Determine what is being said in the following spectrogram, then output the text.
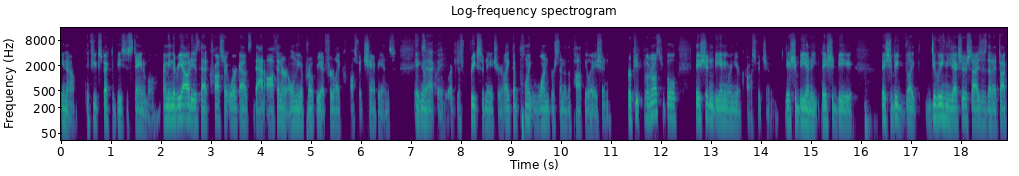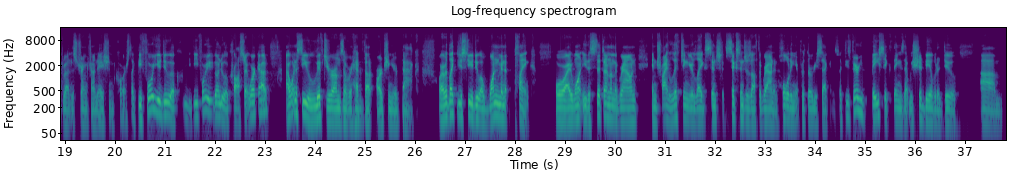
you know if you expect to be sustainable i mean the reality is that crossfit workouts that often are only appropriate for like crossfit champions you know, Exactly. who are just freaks of nature, like the 0.1% of the population. For people, for most people, they shouldn't be anywhere near a CrossFit gym. They should be in a, they should be, they should be like doing the exercises that I talked about in the Strength Foundation course. Like before you do a, before you go into a CrossFit workout, I want to see you lift your arms overhead without arching your back. Or I would like to see you do a one minute plank. Or I want you to sit down on the ground and try lifting your legs six, six inches off the ground and holding it for 30 seconds. Like these very basic things that we should be able to do um,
